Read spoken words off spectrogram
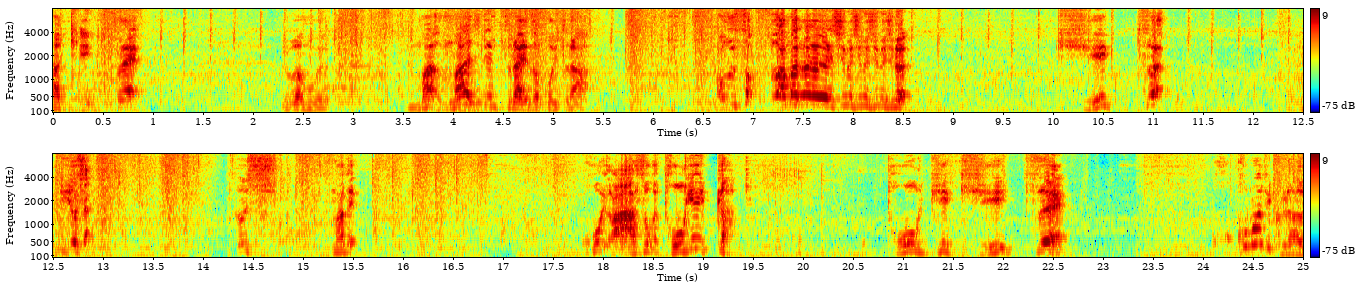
あ きつい。うわ、もう、ま、マジで辛いぞ、こいつら。あ、嘘うわ、まだまだ死ぬ死ぬ死ぬ死ぬ。きっつよっしゃ。よし。待て。こいああそうかトゲか。トゲきっついここまで食らう？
